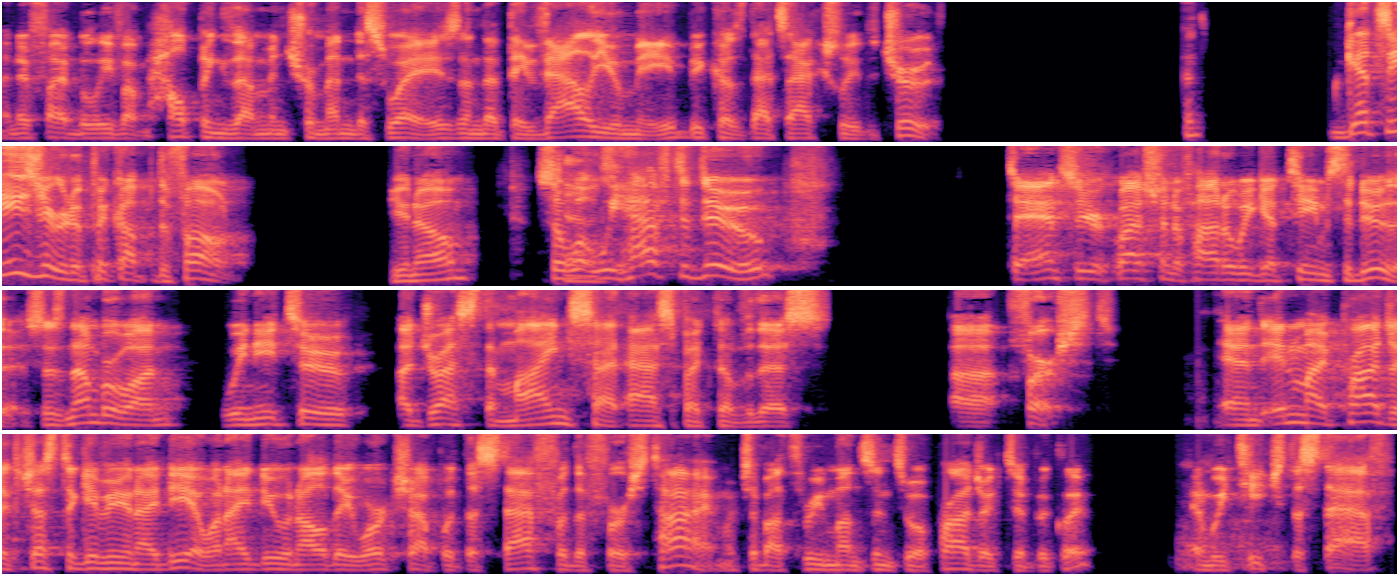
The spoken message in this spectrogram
and if I believe I'm helping them in tremendous ways and that they value me because that's actually the truth, it gets easier to pick up the phone, you know? So, yes. what we have to do to answer your question of how do we get teams to do this is number one, we need to address the mindset aspect of this uh, first. And in my projects, just to give you an idea, when I do an all day workshop with the staff for the first time, which is about three months into a project typically, and we teach the staff,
